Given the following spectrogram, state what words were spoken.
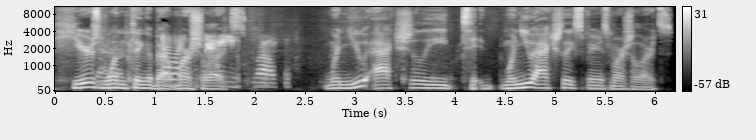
here's So, one thing about like martial arts. when you actually t- when you actually experience martial arts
